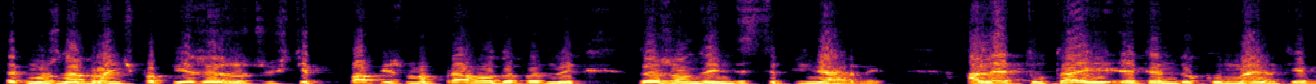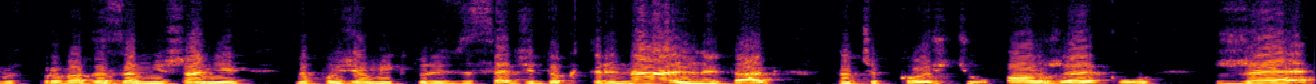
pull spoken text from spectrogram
tak można bronić papieża, że oczywiście papież ma prawo do pewnych zarządzeń dyscyplinarnych ale tutaj e, ten dokument jakby wprowadza zamieszanie na poziomie, który jest w zasadzie doktrynalny, tak? Znaczy Kościół orzekł, że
